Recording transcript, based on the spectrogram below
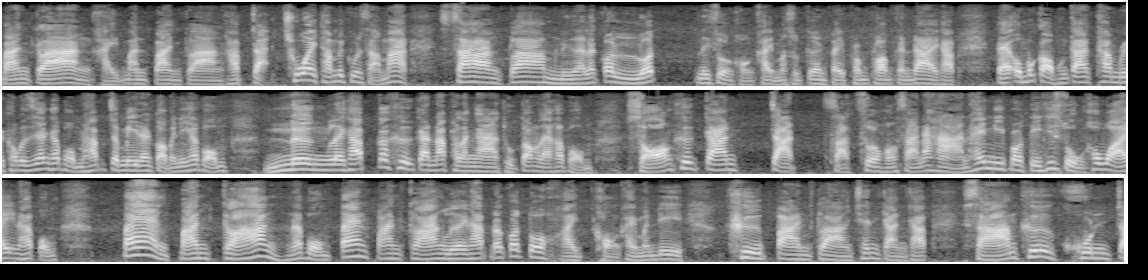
ปานกลาง ไขมันปานกลางครับ จะช่วยทำให้คุณสามารถสร้างกล้ามเนื้อแล้วก็ลด ในส่วนของไข่มันสุกเกินไปพร้อม ๆ กันได้ครับ แต่องค์ประกอบของการทำ recomposition ครับผมครับจะมีดังต่อไปนี้ครับผมหนึ่งเลยครับก็คือการนับพลังงานถูกต้องแล้วครับผมสองคือการจัดสัดส่วนของสารอาหารให้มีโปรตีนที่สูงเข้าไว้นะครับผม แป้งปานกลางนะผมแป้งปานกลางเลยครับ แล้วก็ตัวไข่ของไขมันดี คือปานกลางเช่นกันครับสามคือคุณจ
